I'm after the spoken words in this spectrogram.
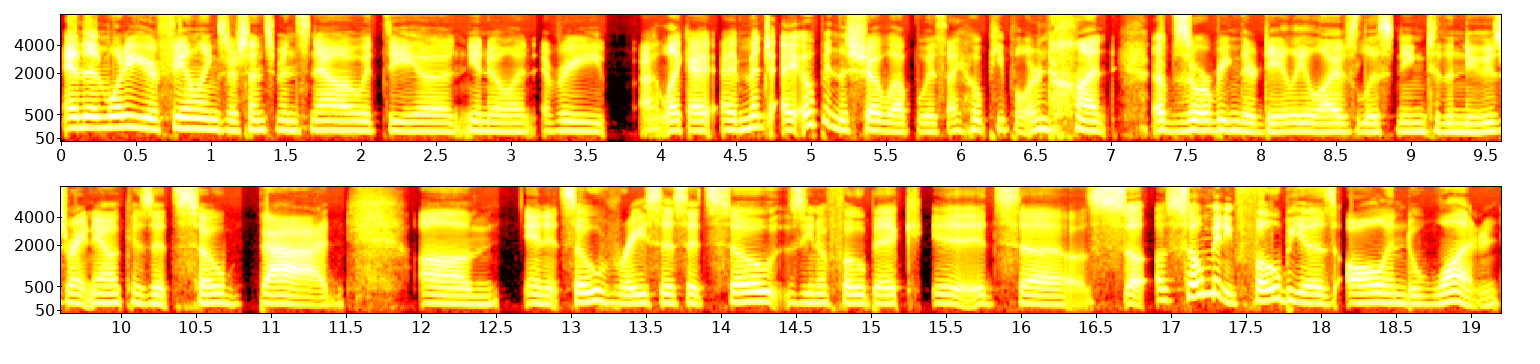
And then, what are your feelings or sentiments now with the, uh, you know, and every like I, I mentioned, I opened the show up with I hope people are not absorbing their daily lives listening to the news right now because it's so bad, um, and it's so racist, it's so xenophobic, it's uh, so so many phobias all into one.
